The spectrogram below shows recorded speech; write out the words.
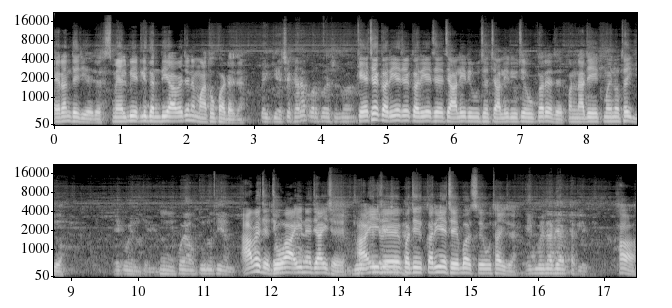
હેરાન થઈ જઈએ છે. સ્મેલ બી એટલી ગંદી આવે છે ને માથું ફાટે છે. કંઈ કહે છે ખરા કોર્પોરેશનમાં કહે છે કરીએ છે કરીએ છે ચાલી રહ્યું છે ચાલી રહ્યું છે એવું કરે છે પણ આજે એક મહિનો થઈ ગયો. એક મહિનો થઈ ગયો. કોઈ આવતું નથી એમ. આવે છે જોવા આવીને જાય છે. આવી છે પછી કરીએ છે બસ એવું થાય છે. એક મહિનાથી આ તકલીફ. હા.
